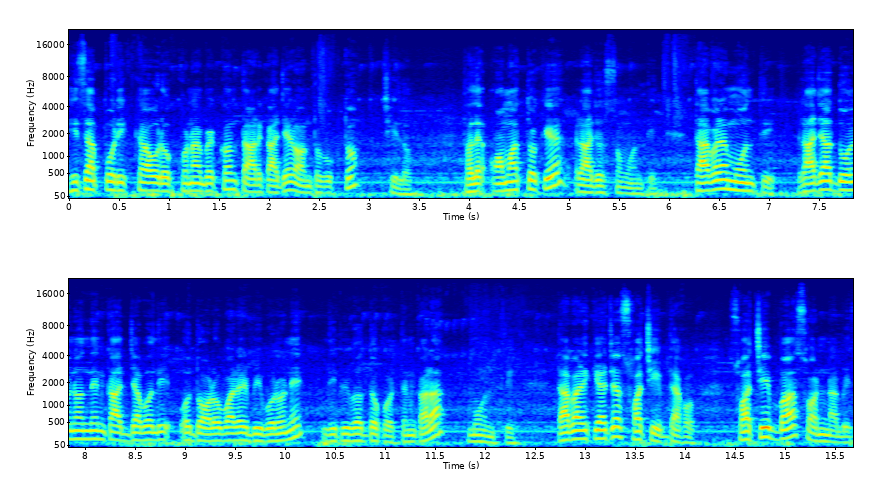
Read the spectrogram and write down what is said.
হিসাব পরীক্ষা ও রক্ষণাবেক্ষণ তার কাজের অন্তর্ভুক্ত ছিল। তাহলে অমাত্যকে রাজস্ব মন্ত্রী। তারপরে মন্ত্রী। রাজার দৈনন্দিন কার্যাবলী ও দরবারের বিবরণী লিপিবদ্ধ করতেন কারা? মন্ত্রী। তারপরে কী আছে? সচিব। দেখো, সচিব বা সন্নাবিদ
